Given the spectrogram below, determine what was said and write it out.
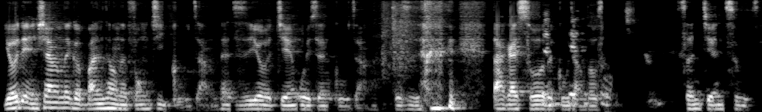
有点像那个班上的风纪股长，但是又兼卫生股长，就是 大概所有的股长都是身兼数职，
